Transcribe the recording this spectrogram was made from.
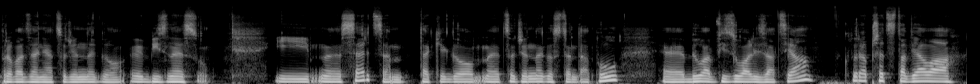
prowadzenia codziennego biznesu. I sercem takiego codziennego stand-upu była wizualizacja, która przedstawiała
